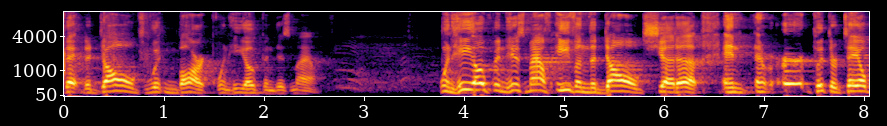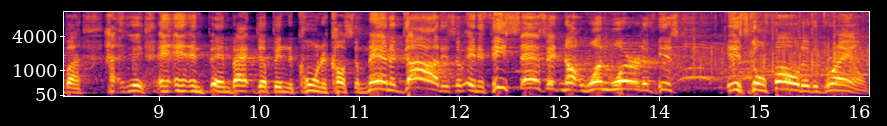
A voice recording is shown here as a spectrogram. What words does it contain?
that the dogs wouldn't bark when he opened his mouth. When he opened his mouth, even the dogs shut up and, and er, put their tail by and, and, and, backed up in the corner because the man of God is, and if he says it, not one word of his is going to fall to the ground.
